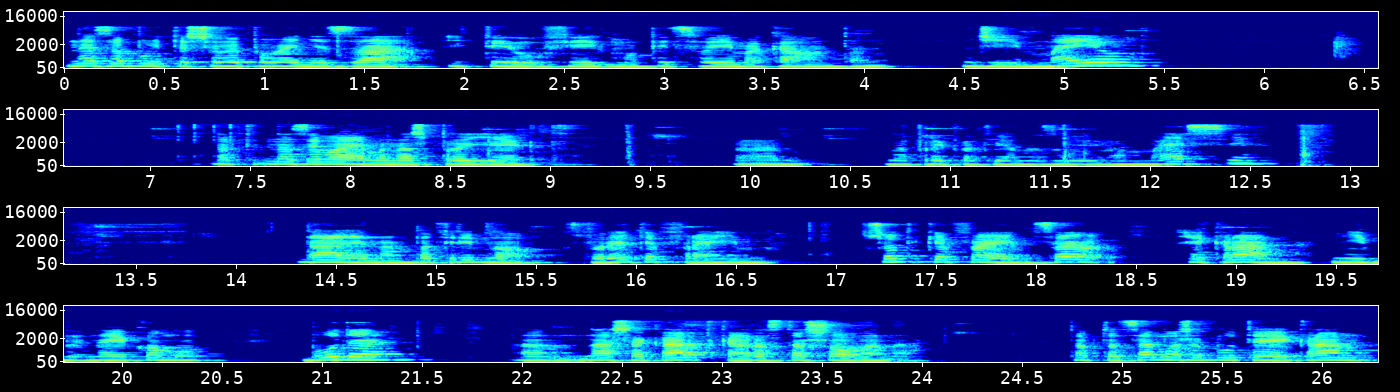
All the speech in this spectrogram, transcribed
Не забудьте, що ви повинні зайти у Figma під своїм аккаунтом Gmail. Називаємо наш проєкт. е, Наприклад, я назву його Messi. Далі нам потрібно створити фрейм. Що таке фрейм? Це екран, ніби, на якому буде наша картка розташована. Тобто це може бути екран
